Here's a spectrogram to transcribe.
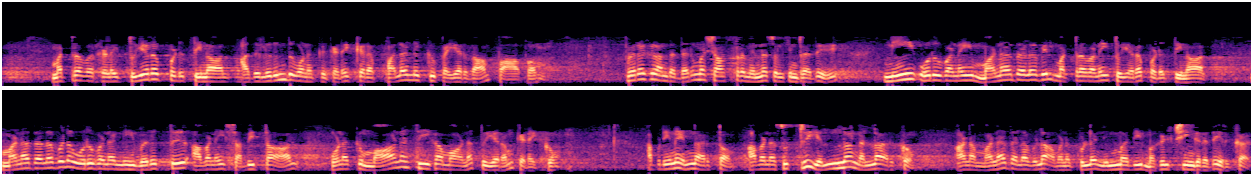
மற்றவர்களை துயரப்படுத்தினால் அதிலிருந்து உனக்கு கிடைக்கிற பலனுக்கு பெயர் தான் பாபம். பிறகு அந்த தர்ம சாஸ்திரம் என்ன சொல்கின்றது? நீ ஒருவனை மனதளவில் மற்றவனை துயரப்படுத்தினால் மனதளவுல ஒருவனை நீ வெறுத்து அவனை சபித்தால் உனக்கு மானசீகமான துயரம் கிடைக்கும். அப்படின்னு என்ன அர்த்தம்? அவனை சுற்றி எல்லாம் நல்லா இருக்கும். ஆனா மனதளவுல அவனுக்குள்ள நிம்மதி மகிழ்ச்சிங்கிறதே இருக்காது.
